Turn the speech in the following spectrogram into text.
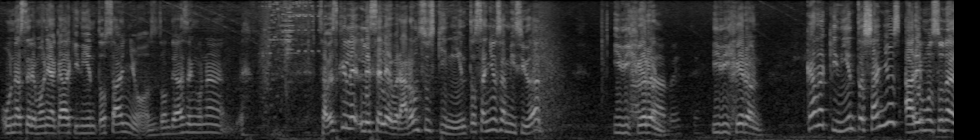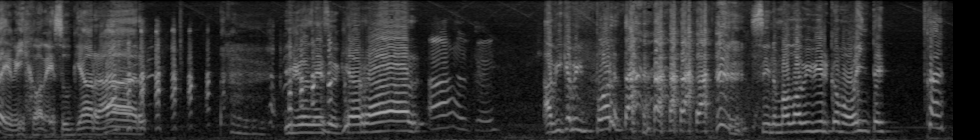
una ceremonia cada 500 años, donde hacen una... ¿Sabes que le, le celebraron sus 500 años a mi ciudad? Y dijeron, y dijeron, cada 500 años haremos una de... Hijo de su, qué horror. Hijo de su, qué horror. Ah, ok. ¿A mí qué me importa? si nomás va a vivir como 20. Ja.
